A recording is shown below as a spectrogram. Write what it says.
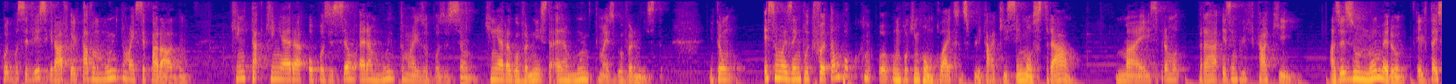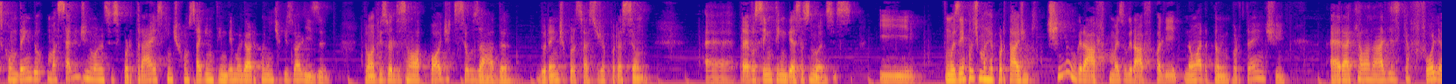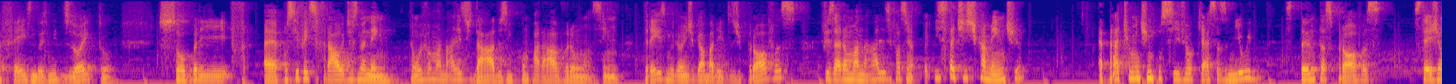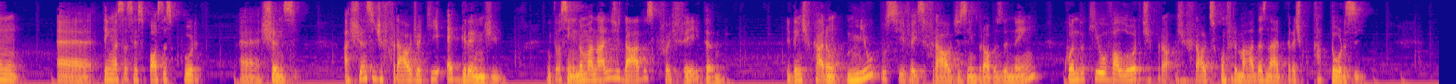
quando você via esse gráfico, ele estava muito mais separado. Quem, tá, quem, era oposição era muito mais oposição. Quem era governista era muito mais governista. Então, esse é um exemplo que foi até um, pouco, um pouquinho complexo de explicar aqui sem mostrar, mas para exemplificar aqui, às vezes um número ele está escondendo uma série de nuances por trás que a gente consegue entender melhor quando a gente visualiza. Então a visualização ela pode ser usada durante o processo de apuração é, para você entender essas nuances. E um exemplo de uma reportagem que tinha um gráfico, mas o gráfico ali não era tão importante, era aquela análise que a Folha fez em 2018 sobre é, possíveis fraudes no Enem. Então houve uma análise de dados em que comparavam assim 3 milhões de gabaritos de provas, fizeram uma análise e falaram assim, estatisticamente é praticamente impossível que essas mil e tantas provas estejam é, tenham essas respostas por é, chance. A chance de fraude aqui é grande. Então, assim, numa análise de dados que foi feita, identificaram mil possíveis fraudes em provas do Enem, quando que o valor de, de fraudes confirmadas na época era tipo 14.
